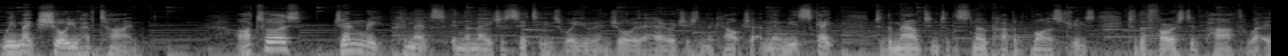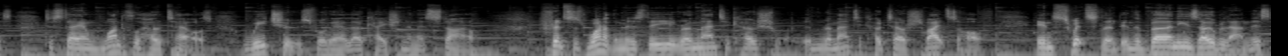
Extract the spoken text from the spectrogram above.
we make sure you have time. Our tours generally commence in the major cities where you enjoy the heritage and the culture and then we escape to the mountain, to the snow-covered monasteries, to the forested pathways, to stay in wonderful hotels we choose for their location and their style. For instance, one of them is the romantic, Ho romantic Hotel Schweizerhof in Switzerland, in the Bernese Oberland, this,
